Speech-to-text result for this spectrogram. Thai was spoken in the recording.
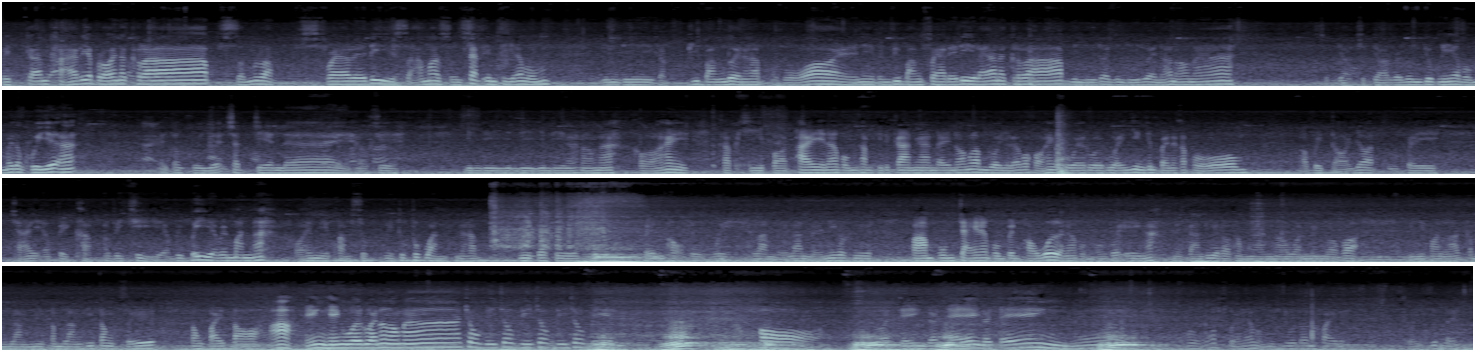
ปิดการขายเรียบร้อยนะครับสำหรับ f a r e d y 350 ZMT นะผม ยินดีกับพี่บังด้วยนะครับ โอ้โหนี่เป็นพี่บัง f a r e d y แล้วนะครับ ยินดีด้วยยินดีด้วยนะน้องๆนะ สุดยอดสุดยอดวัยรุ่นยุคนี้ครับผมไม่ต้องคุยเยอะฮะไม่ต้องคุยเยอะชัดเจนเลย โอเค ยินดียินดียินดีนะน้องนะ ขอให้ขับขี่ปลอดภัยนะผมทำกิจการงานใดน้องร่ำรวยอยู่แล้วก็ขอให้รวยรวยรวยยิ่งขึ้นไปนะครับผม เอาไปต่อยอดไป ใช้เอาไปขับเอาไปขี่เอาไปบี้เอาไปมันนะ ขอให้มีความสุขในทุกๆวันนะครับ นี่ก็คือเป็นเผาโอ้ยลั่นเลยลั่นเลยนี่ก็คือความภูมิใจนะผมเป็น power นะผมของตัวเองนะในการที่เราทำงานมาวันหนึ่งเราก็มีพละกำลังมีกำลังที่ต้องซื้อต้องไปต่ออะเฮงเฮงรวยรวยน้องนะโชคดีโชคดีโชคดีโชคดีพ่อตัวจริงตัวจริงตัวจริงโอ้โหสวยนะผมดูโดนไฟเลยสวยยิบเลย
